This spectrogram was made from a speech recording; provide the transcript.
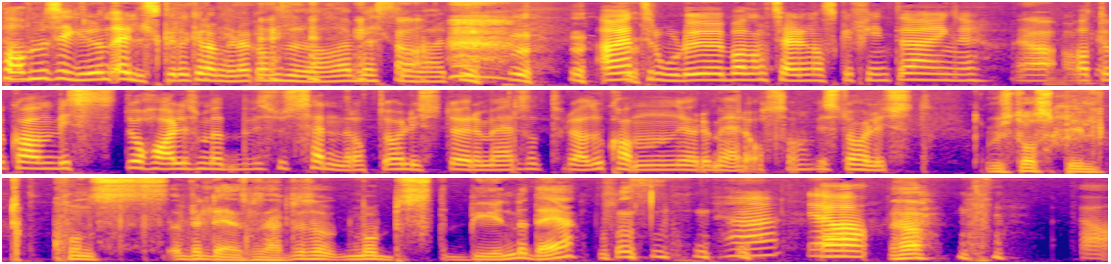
Ta det med Sigrid, hun elsker å krangle. Kan du si det. Det er beste hun vet. Jeg tror du balanserer det ganske fint, jeg, Ingrid. Ja, At du kan, hvis, du har liksom, hvis du kjenner at du har lyst til å gjøre mer, så tror jeg du kan gjøre mer også. Hvis du har lyst. Hvis du har spilt kons veldedighetskonserter, så må du begynne med det. ja. Ja. Ja. Ja.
